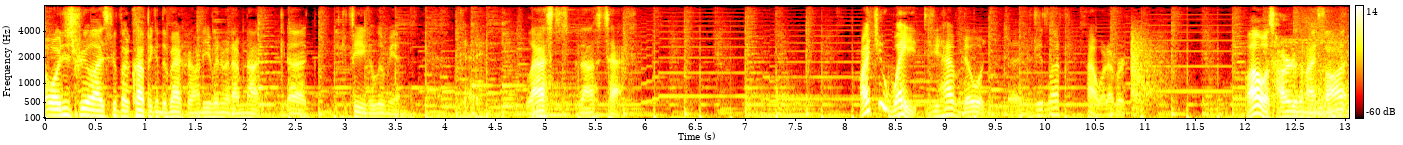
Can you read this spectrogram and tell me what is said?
Oh, I just realized people are clapping in the background, even when I'm not uh, defeating Illumien. Okay. Last last attack. Why'd you wait? Did you have no energy left? Ah, whatever. Well, that was harder than I thought.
